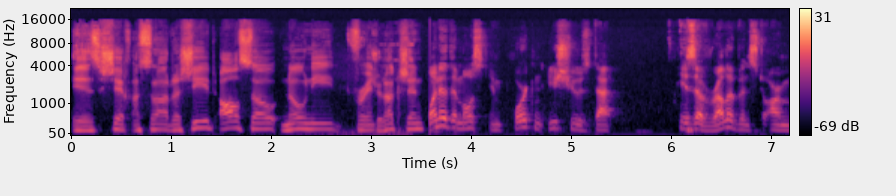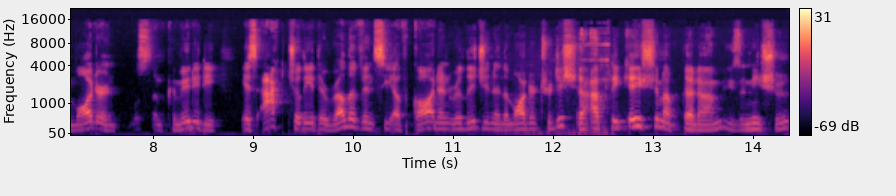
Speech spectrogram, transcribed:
is Sheikh Asrar Rashid. Also, no need for introduction. One of the most important issues that is of relevance to our modern Muslim community is actually the relevancy of God and religion in the modern tradition. The application of kalam is an issue,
